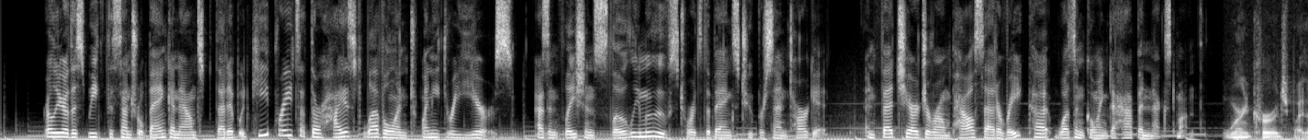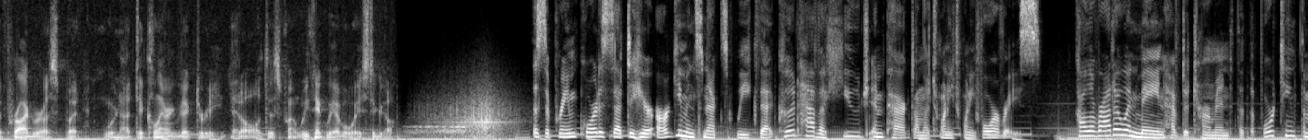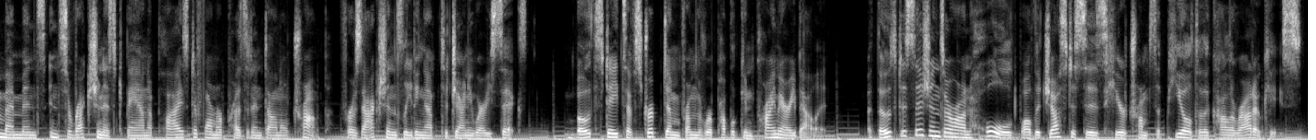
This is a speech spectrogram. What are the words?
Earlier this week, the central bank announced that it would keep rates at their highest level in 23 years, as inflation slowly moves towards the bank's 2% target. And Fed Chair Jerome Powell said a rate cut wasn't going to happen next month. We're encouraged by the progress, but we're not declaring victory at all at this point. We think we have a ways to go. The Supreme Court is set to hear arguments next week that could have a huge impact on the 2024 race. Colorado and Maine have determined that the 14th Amendment's insurrectionist ban applies to former President Donald Trump for his actions leading up to January 6th. Both states have stripped him from the Republican primary ballot. But those decisions are on hold while the justices hear Trump's appeal to the Colorado case.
